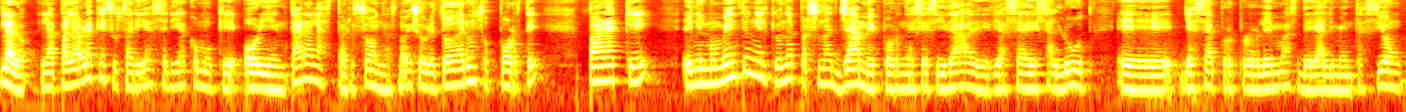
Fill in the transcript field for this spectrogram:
Claro, la palabra que se usaría sería como que orientar a las personas, ¿no? Y sobre todo dar un soporte para que en el momento en el que una persona llame por necesidades, ya sea de salud, eh, ya sea por problemas de alimentación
